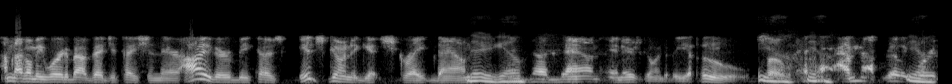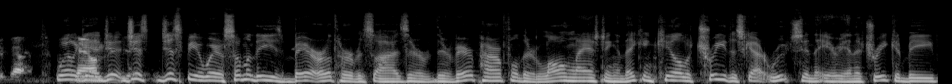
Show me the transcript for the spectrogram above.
I'm not going to be worried about vegetation there either because it's going to get scraped down. There you go. Dug down, and there's going to be a pool. So yeah, yeah. I'm not really yeah. worried about. It. Well, again, just, just just be aware. Some of these bare earth herbicides they're they're very powerful. They're long lasting, and they can kill a tree that's got roots in the area, and the tree could be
